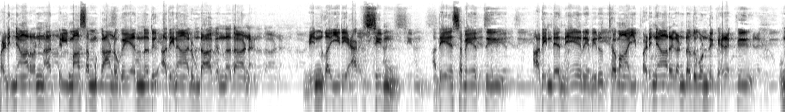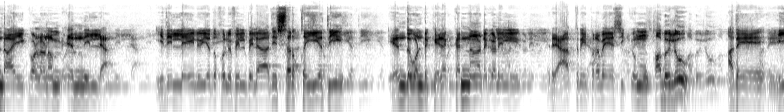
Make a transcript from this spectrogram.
പടിഞ്ഞാറൻ നാട്ടിൽ മാസം കാണുക എന്നത് അതിനാൽ ഉണ്ടാകുന്നതാണ്. അതേ സമയത്ത് അതിന്റെ നേര് വിരുദ്ധമായി പടിഞ്ഞാറ് കണ്ടതുകൊണ്ട് കിഴക്ക് ഉണ്ടായിക്കൊള്ളണം എന്നില്ല. ഇതില്ലേലു എന്തുകൊണ്ട് കിഴക്കൻ നാടുകളിൽ രാത്രി പ്രവേശിക്കും കബുലു. അതെ ഈ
